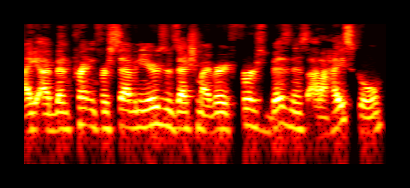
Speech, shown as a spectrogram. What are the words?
I, I've been printing for seven years. It was actually my very first business out of high school.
